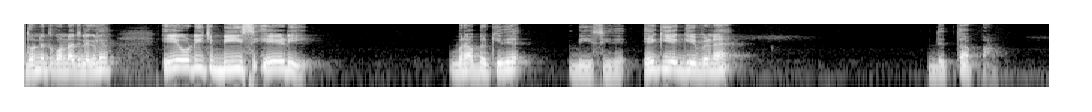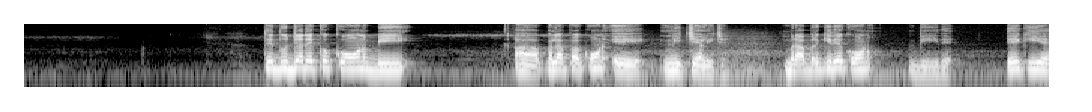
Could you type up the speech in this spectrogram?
ਦੋਨੇ ਤਕੋਣਾਂ 'ਚ ਲਿਖ ਲਿਆ। AOD 'ਚ BCAD ਬਰਾਬਰ ਕਿਹਦੇ ਹੈ BC ਦੇ। ਇਹ ਕੀ ਹੈ ਗਿਵਨ ਹੈ? ਦਿੱਤਾ ਆਪਾਂ ਨੂੰ ਤੇ ਦੂਜਾ ਦੇਖੋ ਕੋਣ B, ਆ, ਪਹਿਲਾਂ ਆਪਾਂ ਕੋਣ A ਨੀਚੇ ਵਾਲੀ 'ਚ। ਬਰਾਬਰ ਕਿਹਦੇ ਕੋਣ B ਦੇ। ਇਹ ਕੀ ਹੈ?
